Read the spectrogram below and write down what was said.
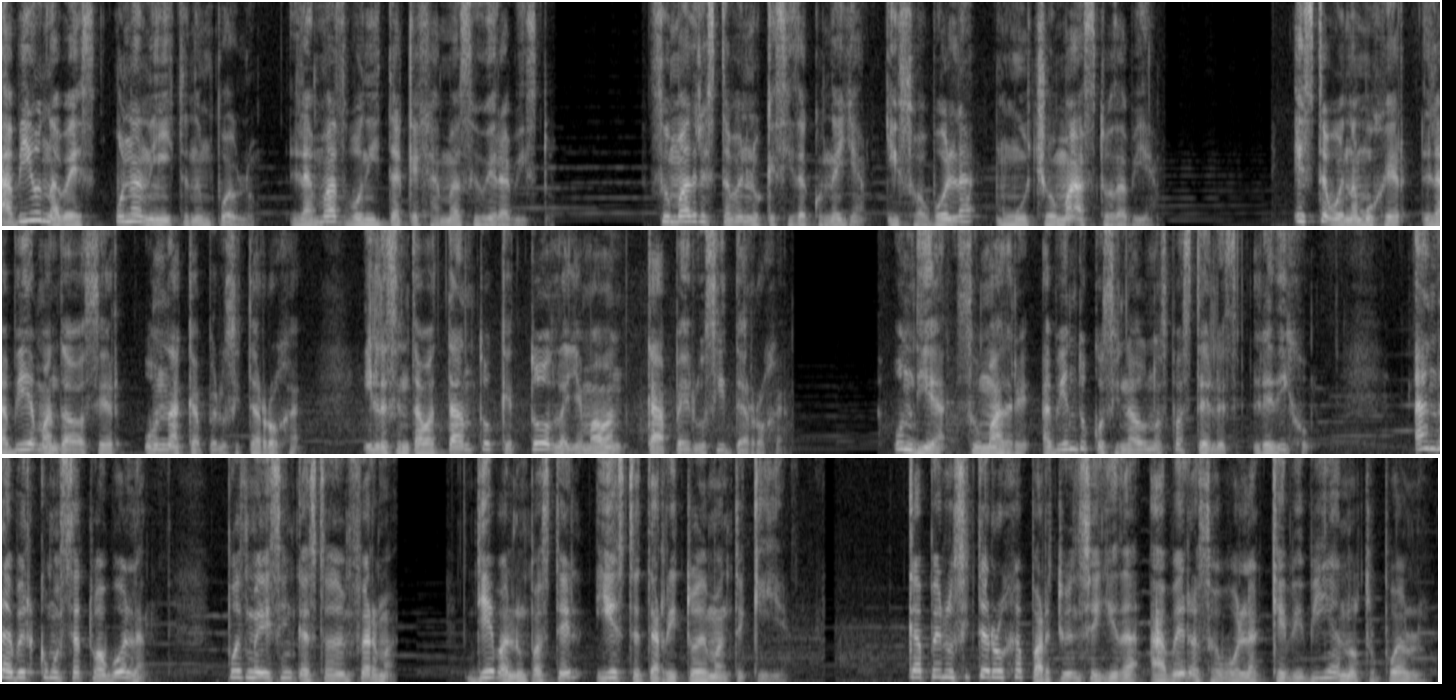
Había una vez una niñita en un pueblo, la más bonita que jamás se hubiera visto. Su madre estaba enloquecida con ella y su abuela mucho más todavía. Esta buena mujer le había mandado hacer una caperucita roja y le sentaba tanto que todos la llamaban caperucita roja. Un día su madre, habiendo cocinado unos pasteles, le dijo, Anda a ver cómo está tu abuela, pues me dicen que ha estado enferma. Llévale un pastel y este tarrito de mantequilla. Caperucita Roja partió enseguida a ver a su abuela que vivía en otro pueblo.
